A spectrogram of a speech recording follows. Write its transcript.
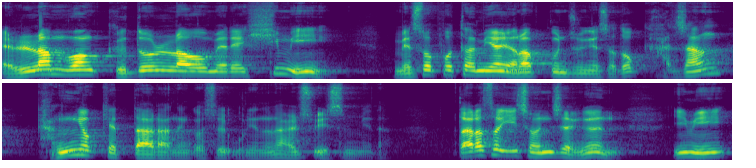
엘람 왕 그돌라오멜의 힘이 메소포타미아 연합군 중에서도 가장 강력했다라는 것을 우리는 알 수 있습니다. 따라서 이 전쟁은 이미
